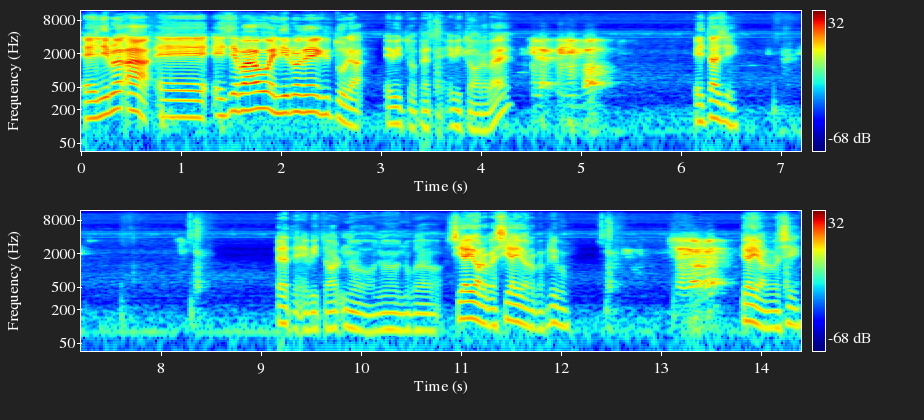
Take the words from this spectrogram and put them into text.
El libro. Ah, eh, he llevado el libro de escritura. He visto, espérate, he visto orbe, ¿eh? ¿Y la Spirit Box? Está allí. Espérate, or- No, no, no puedo. Sí hay orbe, sí hay orbe, primo. ¿Si hay orbes? Sí hay orbe, sí.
